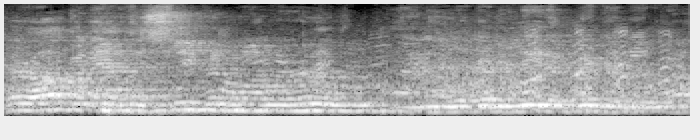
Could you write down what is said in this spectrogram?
They're all gonna have to sleep in one room. I know, we're gonna need a bigger garage.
